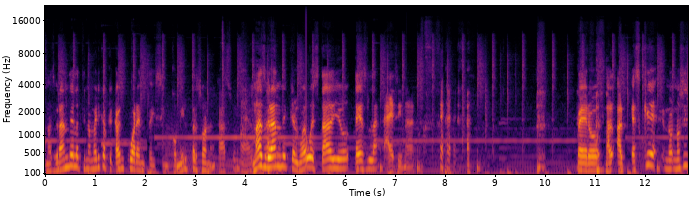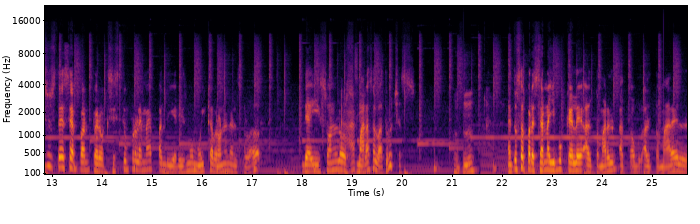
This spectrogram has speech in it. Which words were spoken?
más grande de Latinoamérica, que caben 45 mil personas. madre, Más grande que el nuevo estadio Tesla. Ay, sí, nada. Pero al- al- es que no, no sé si ustedes sepan, pero existe un problema de pandillerismo muy cabrón en El Salvador. De ahí son los Ah, sí. maras salvatruchas. Entonces, al parecer, Nayib Bukele, al tomar, el, al tomar el,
